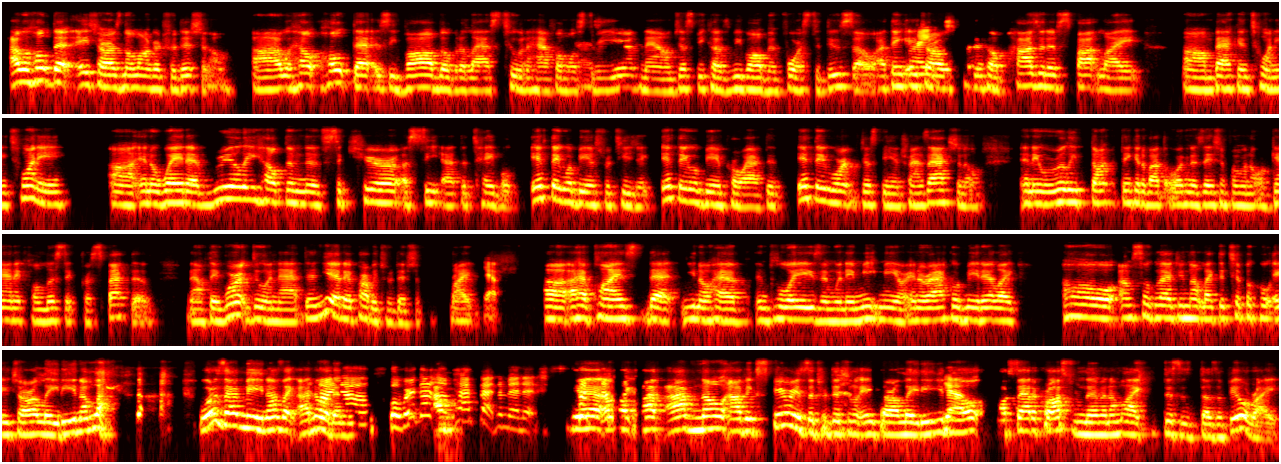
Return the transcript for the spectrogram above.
I would hope that HR is no longer traditional. Uh, I would help, hope that it's evolved over the last two and a half, almost yes. three years now, just because we've all been forced to do so. I think right. HR was put into a positive spotlight um, back in 2020 uh, in a way that really helped them to secure a seat at the table if they were being strategic, if they were being proactive, if they weren't just being transactional, and they were really th- thinking about the organization from an organic, holistic perspective. Now, if they weren't doing that, then yeah, they're probably traditional, right? Yeah. Uh, I have clients that, you know, have employees and when they meet me or interact with me, they're like, oh, I'm so glad you're not like the typical HR lady. And I'm like, what does that mean? I was like, I know. I know. Well, we're gonna unpack that in a minute. yeah, I'm like I, have known, I've experienced a traditional HR lady. You yeah. know, I've sat across from them, and I'm like, this is doesn't feel right.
